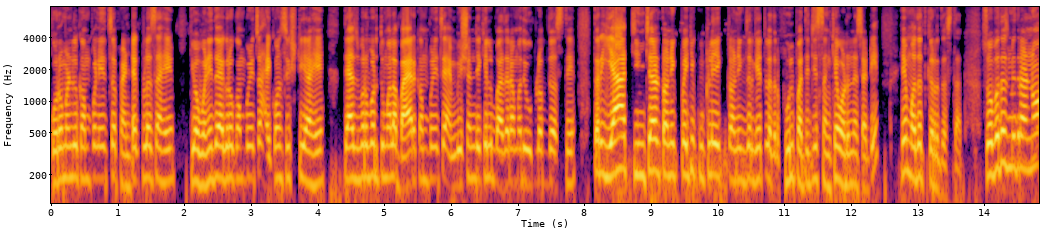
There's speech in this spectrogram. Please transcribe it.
कोरोमंडल कंपनीचं फॅन्टॅक प्लस आहे किंवा वनिता ॲग्रो कंपनीचं हायकॉन वैशिष्ट्य आहे. त्याचबरोबर तुम्हाला बाहेर कंपनीचं ॲम्बिशन देखील बाजारामध्ये उपलब्ध असते. तर या तीन चार टॉनिकपैकी कुठले एक टॉनिक जर घेतलं तर फुलपात्याची संख्या वाढवण्यासाठी हे मदत करत असतात. सोबतच मित्रांनो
